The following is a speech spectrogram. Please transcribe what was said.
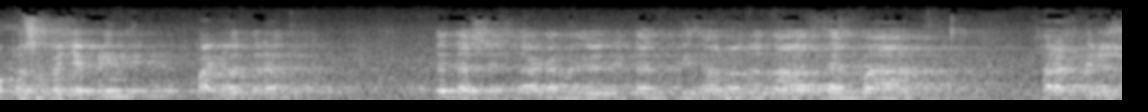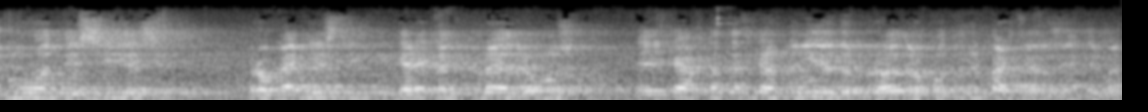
όπως είπα και πριν, παλιότερα δεν τα συζητάγαμε, διότι ήταν πιθανότατα θέμα χαρακτηρισμού ότι εσύ προκανεί την καρέκλα του Πρόεδρου. Όμως τελικά αυτά τέθηκαν από τον ίδιο τον Πρόεδρο, οπότε δεν υπάρχει άλλο ζήτημα.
